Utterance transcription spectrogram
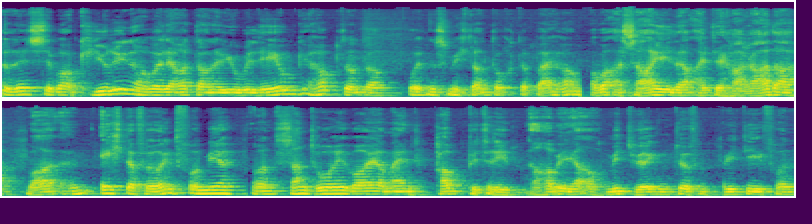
Der letzte war Kirin, aber der hat dann ein Jubiläum gehabt und da wollten sie mich dann doch dabei haben. Aber Asahi, der alte Harada, war ein echter Freund von mir und Santori war ja mein Hauptbetrieb. Da habe ich ja auch mitwirken dürfen, wie die von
